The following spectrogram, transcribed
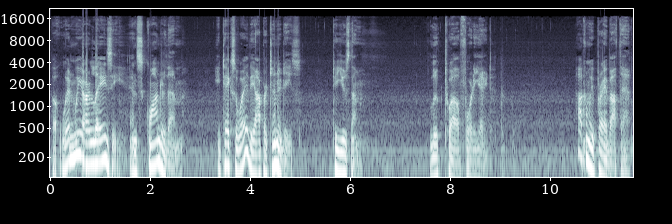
But when we are lazy and squander them, He takes away the opportunities to use them. Luke 12:48. How can we pray about that?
